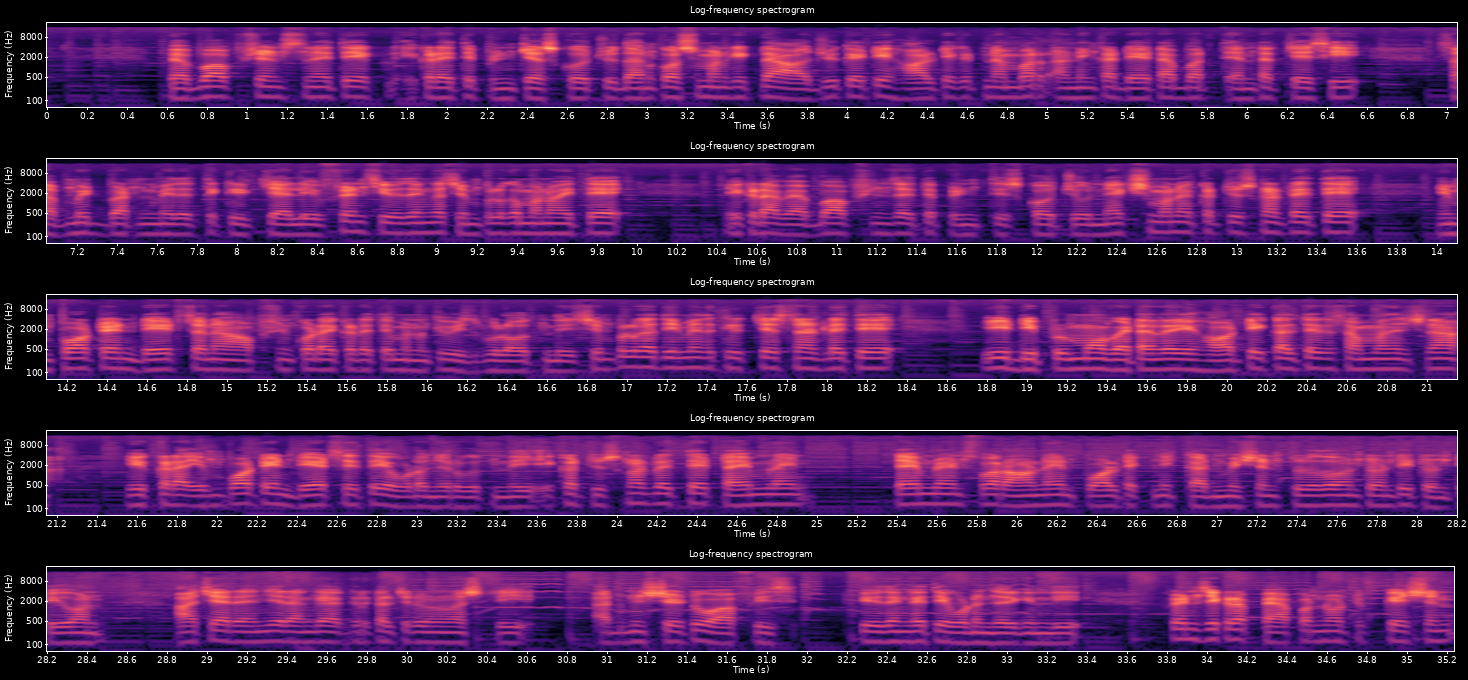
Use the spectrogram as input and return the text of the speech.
వెబ్ ఆప్షన్స్ని అయితే ఇక్కడైతే ప్రింట్ చేసుకోవచ్చు. దానికోసం మనకి ఇక్కడ అడ్యుకేటి హాల్ టికెట్ నెంబర్ అండ్ ఇంకా డేట్ ఆఫ్ బర్త్ ఎంటర్ చేసి సబ్మిట్ బటన్ మీద అయితే క్లిక్ చేయాలి. ఫ్రెండ్స్ ఈ విధంగా సింపుల్గా మనం అయితే ఇక్కడ వెబ్ ఆప్షన్స్ అయితే ప్రింట్ తీసుకోవచ్చు. నెక్స్ట్ మనం ఇక్కడ చూసినట్లయితే ఇంపార్టెంట్ డేట్స్ అనే ఆప్షన్ కూడా ఇక్కడైతే మనకి విజిబుల్ అవుతుంది. సింపుల్గా దీని మీద క్లిక్ చేసినట్లయితే ఈ డిప్లొమా వెటనరీ హార్టికల్చర్కి సంబంధించిన ఇక్కడ ఇంపార్టెంట్ డేట్స్ అయితే ఇవ్వడం జరుగుతుంది. ఇక్కడ చూసుకున్నట్లయితే time line time lines for online polytechnic admission two thousand twenty twenty one. Acharya NG Ranga agriculture university administrative office ఈ విధంగా అయితే ఇవ్వడం జరిగింది. ఫ్రెండ్స్ ఇక్కడ పేపర్ నోటిఫికేషన్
